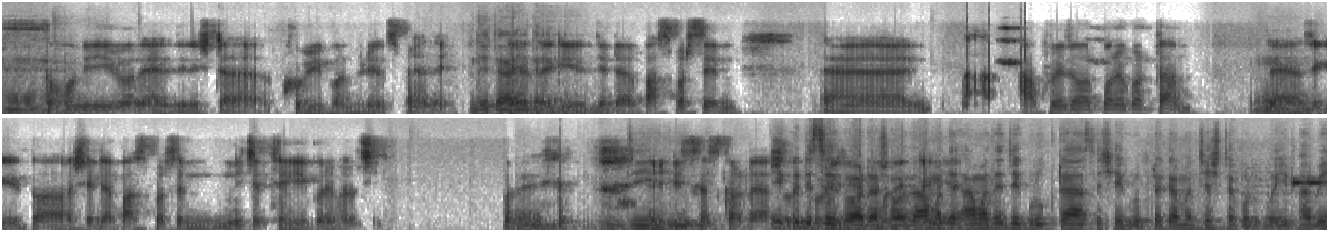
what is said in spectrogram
হ্যাঁ, তখনই মানে জিনিসটা খুবই কনফিডেন্স পাওয়া যায়। যেটা পাঁচ পার্সেন্ট আপ হয়ে যাওয়ার পরে করতাম সেটা পাঁচ পার্সেন্ট নিচের থেকে করে ফেলছি। মানে মানে আমাদের। আমাদের যে গ্রুপটা আছে সেই গ্রুপটাকে আমরা চেষ্টা করব এইভাবে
